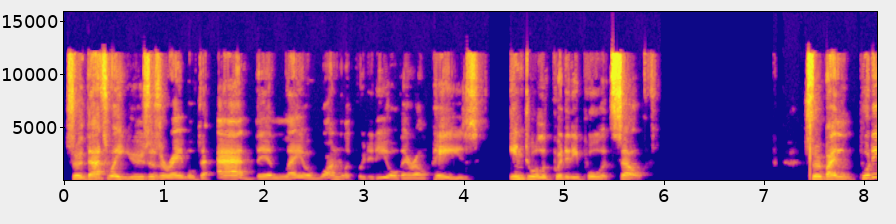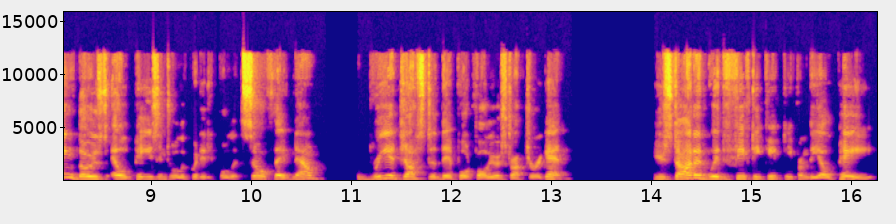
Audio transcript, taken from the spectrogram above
So, that's where users are able to add their layer 1 liquidity or their LPs into a liquidity pool itself. So, by putting those LPs into a liquidity pool itself, they've now readjusted their portfolio structure again. You started with 50 50 from the LP,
